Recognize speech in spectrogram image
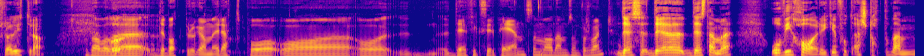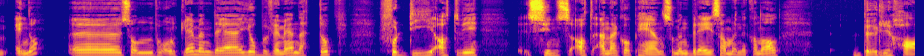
fra lyttere. Og Da var det og, debattprogrammet Rett på og, og Det fikser P1 som var dem som forsvant? Det, det, det stemmer. Og vi har ikke fått erstatta dem ennå, eh, sånn på ordentlig, men det jobber vi med nettopp fordi at vi syns at NRK P1 som en bred, samlende kanal bør ha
